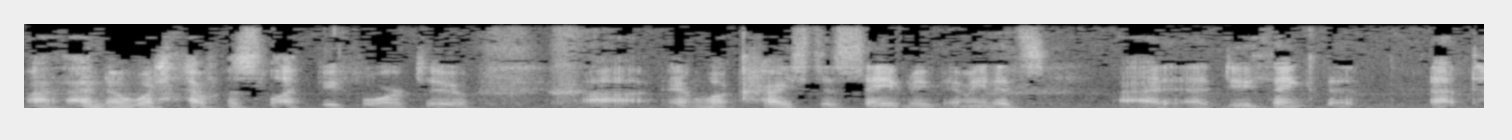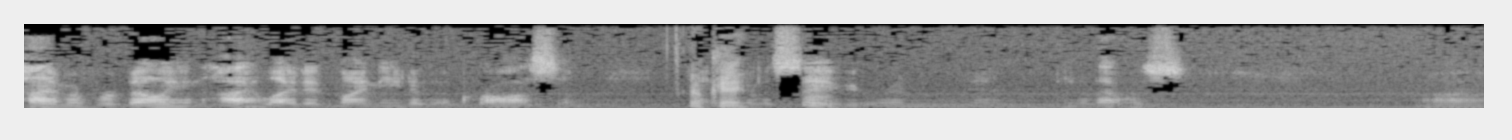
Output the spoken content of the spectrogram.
I, I, know what I was like before too, uh, and what Christ has saved me. I mean, it's I, I do think that that time of rebellion highlighted my need of the cross and Okay. need of a savior, and, and you know that was. Uh,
